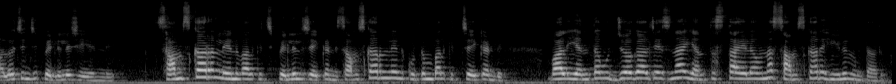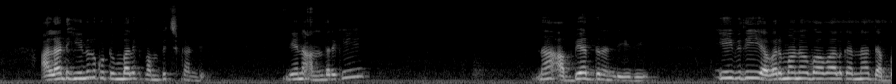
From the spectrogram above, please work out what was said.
ఆలోచించి పెళ్ళిళ్ళు చేయండి. సంస్కారం లేని వాళ్ళకి ఇచ్చి పెళ్ళిళ్ళు చేయకండి. సంస్కారం లేని కుటుంబాలకి ఇచ్చి చేయకండి. వాళ్ళు ఎంత ఉద్యోగాలు చేసినా ఎంత స్థాయిలో ఉన్నా సంస్కారహీనులు ఉంటారు. అలాంటి హీనులు కుటుంబాలకి పంపించకండి. నేను అందరికీ నా అభ్యర్థన అండి ఇది ఇది ఎవరి మనోభావాల కన్నా దెబ్బ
